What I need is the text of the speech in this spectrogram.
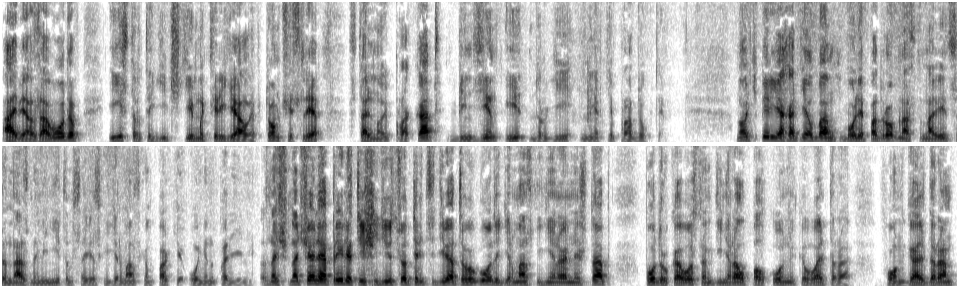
авиазаводов и стратегические материалы, в том числе стальной прокат, бензин и другие нефтепродукты. Но ну, а теперь я хотел бы более подробно остановиться на знаменитом советско-германском пакте о ненападении. Значит, в начале апреля 1939 года германский генеральный штаб под руководством генерал-полковника Вальтера фон Гальдера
